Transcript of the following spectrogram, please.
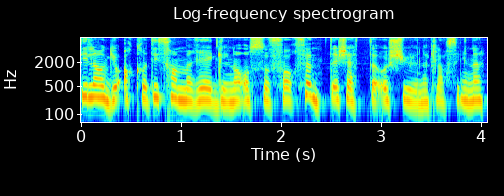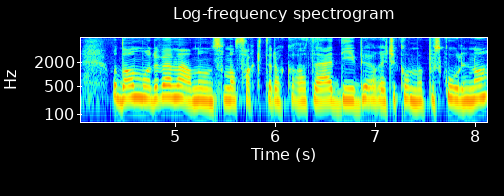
de lager jo akkurat de samme reglene også for 5., 6. og 7. klassingene. Og Da må det vel være noen som har sagt til dere at de bør ikke komme på skolen nå?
